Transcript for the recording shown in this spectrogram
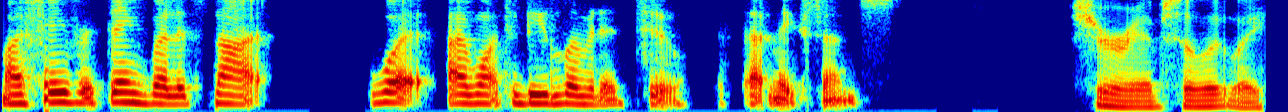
my favorite thing, but it's not what I want to be limited to, if that makes sense. Sure, absolutely.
